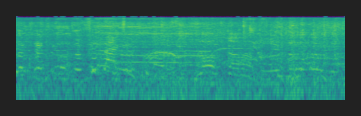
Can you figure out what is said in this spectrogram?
Süper çocuk. Yok canım.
